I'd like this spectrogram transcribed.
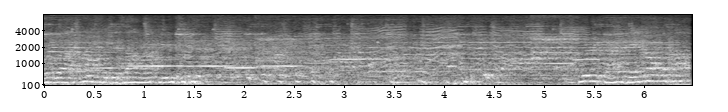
เวลาน้องจะสร้างมากินผู้ขายเดี๋ยวเราก็รับ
